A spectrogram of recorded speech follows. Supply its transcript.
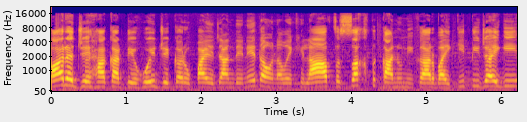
ਔਰ ਅਜਿਹਾ ਕਰਦੇ ਹੋਏ ਜੇਕਰ ਉਹ ਪਾਏ ਜਾਂਦੇ ਨੇ ਤਾਂ ਉਹਨਾਂ ਦੇ ਖਿਲਾਫ ਸਖਤ ਕਾਨੂੰਨੀ ਕਾਰਵਾਈ ਕੀਤੀ ਜਾਏਗੀ।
